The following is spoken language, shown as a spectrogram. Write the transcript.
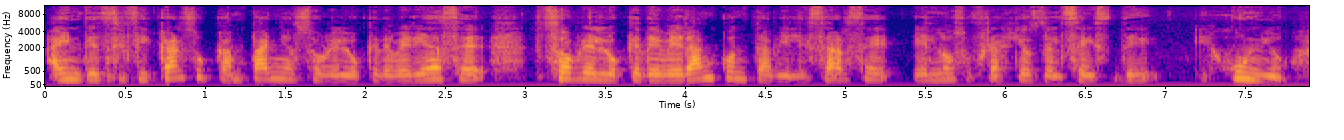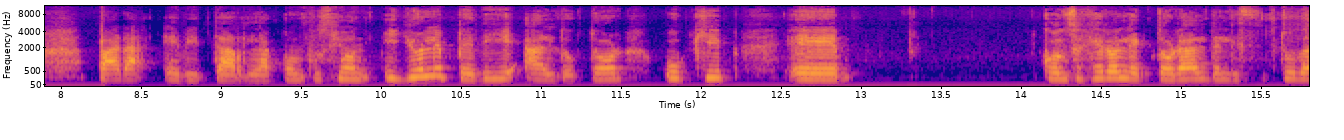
a intensificar su campaña sobre lo que debería ser, sobre lo que deberán contabilizarse en los sufragios del 6 de junio para evitar la confusión. Y yo le pedí al doctor Ukip, eh, consejero electoral del Instituto,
